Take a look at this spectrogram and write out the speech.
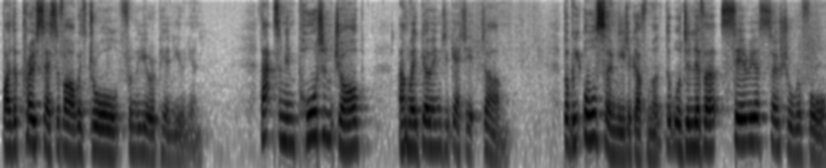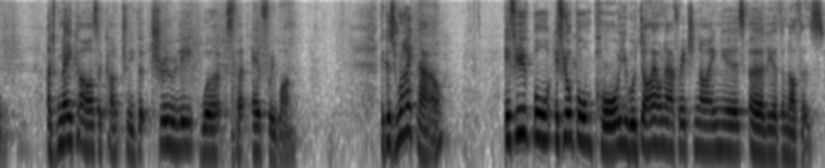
by the process of our withdrawal from the European Union. That's an important job and we're going to get it done. But we also need a government that will deliver serious social reform and make ours a country that truly works for everyone. Because right now, if, you've born, if you're born poor, you will die on average nine years earlier than others.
